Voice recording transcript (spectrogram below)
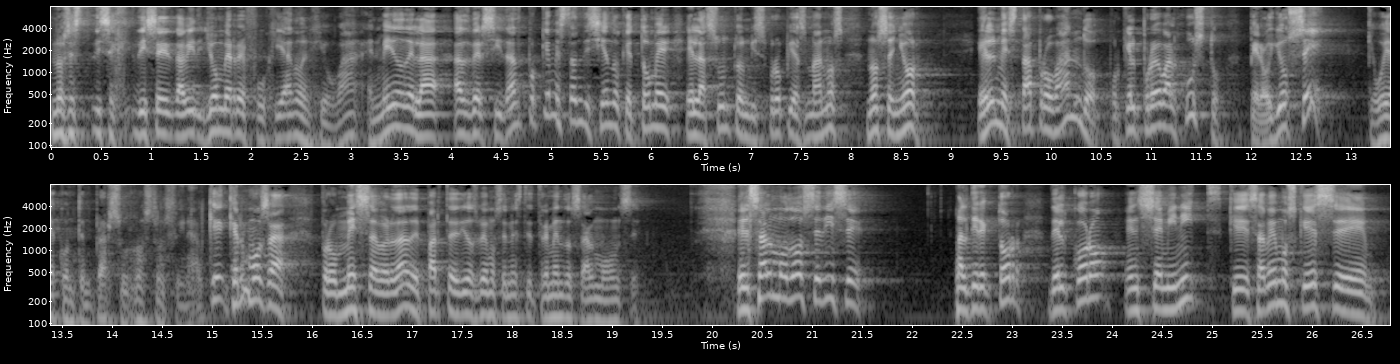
nos dice, David, yo me he refugiado en Jehová en medio de la adversidad. ¿Por qué me están diciendo que tome el asunto en mis propias manos? No, Señor, Él me está probando, porque Él prueba al justo, pero yo sé que voy a contemplar su rostro al final. Qué, hermosa promesa, ¿verdad? De parte de Dios vemos en este tremendo Salmo 11. El Salmo 12 dice al director del coro en Sheminit, que sabemos que es eh,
